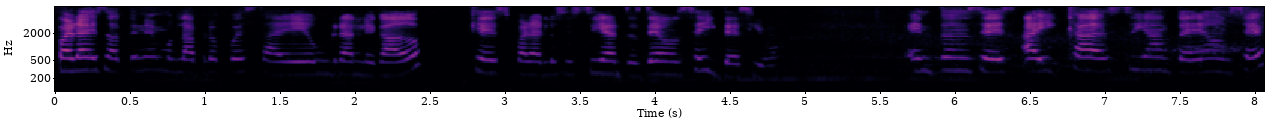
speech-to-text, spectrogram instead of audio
para esa tenemos la propuesta de un gran legado, que es para los estudiantes de 11 y décimo. Entonces, ahí cada estudiante de 11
